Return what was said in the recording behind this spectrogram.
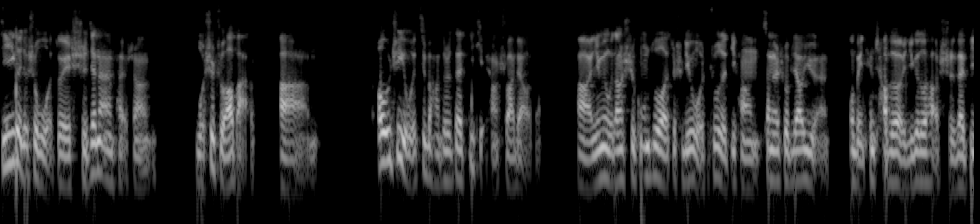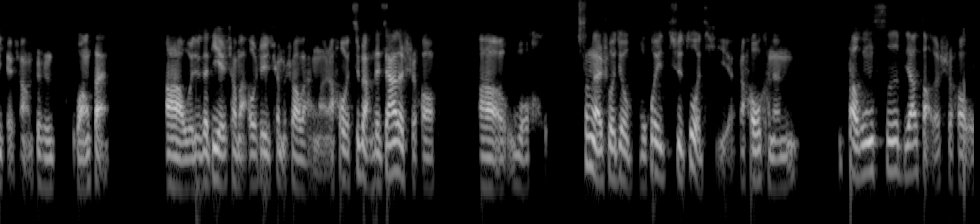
第一个就是我对时间的安排上，我是主要把啊，OG 我基本上都是在地铁上刷掉的啊，因为我当时工作就是离我住的地方相对来说比较远，我每天差不多有一个多小时在地铁上，就是往返。啊，我就在地铁上把 OG 全部刷完了，然后我基本上在家的时候，啊，我相对来说就不会去做题，然后我可能到公司比较早的时候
